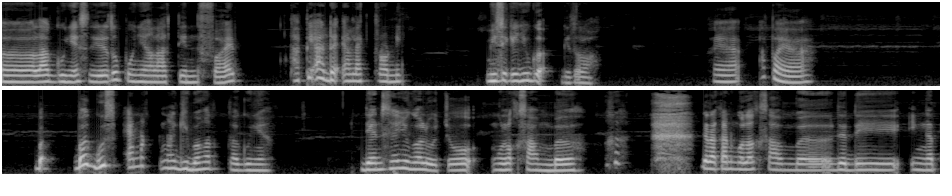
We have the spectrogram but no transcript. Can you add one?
Uh, lagunya sendiri tuh punya Latin vibe tapi ada elektronik musiknya juga gitu loh. Kayak apa ya? Ba bagus enak nagih banget lagunya. Dance-nya juga lucu ngulek sambel. Gerakan ngulek sambel jadi inget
